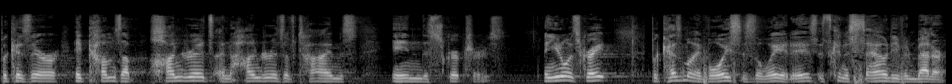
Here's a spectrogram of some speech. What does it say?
because there are, it comes up hundreds and hundreds of times in the scriptures. And you know what's great? Because my voice is the way it is, it's going to sound even better.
